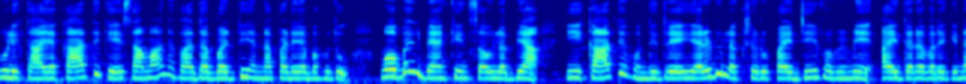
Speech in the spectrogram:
ಉಳಿತಾಯ ಖಾತೆಗೆ ಸಮಾನವಾದ ಬಡ್ಡಿಯನ್ನು ಪಡೆಯಬಹುದು. ಮೊಬೈಲ್ ಬ್ಯಾಂಕಿಂಗ್ ಸೌಲಭ್ಯ. ಈ ಖಾತೆ ಹೊಂದಿದ್ರೆ ಎರಡು ಲಕ್ಷ ರೂಪಾಯಿ ಜೀವ ವಿಮೆ ಐದರವರೆಗಿನ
